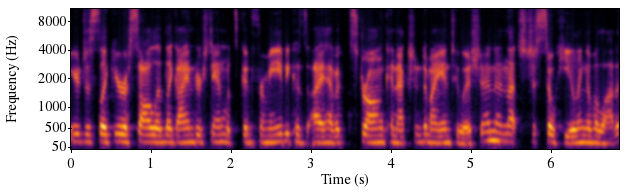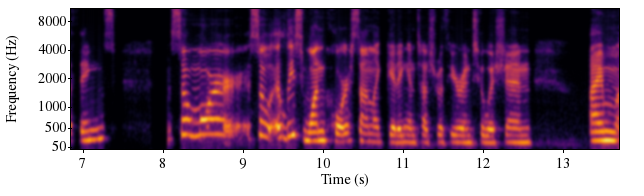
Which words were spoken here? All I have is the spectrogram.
you're just like you're a solid like i understand what's good for me because i have a strong connection to my intuition and that's just so healing of a lot of things. So more so at least one course on like getting in touch with your intuition. I'm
